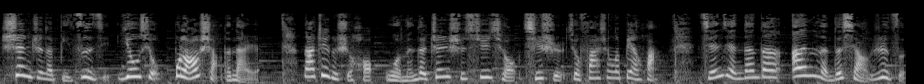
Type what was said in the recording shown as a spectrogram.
甚至呢比自己优秀不老少的男人。那这个时候，我们的真实需求其实就发生了变化。简简单单安稳的小日子，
